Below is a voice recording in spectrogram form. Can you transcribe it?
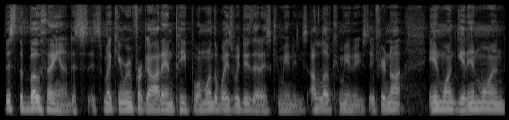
this is the both and. It's it's making room for God and people. And one of the ways we do that is communities. I love communities. If you're not in one, get in one.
